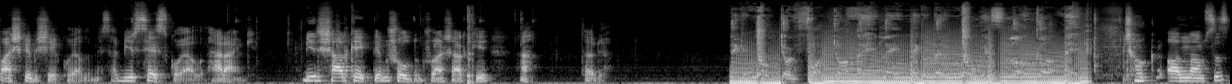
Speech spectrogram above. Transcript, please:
başka bir şey koyalım mesela. Bir ses koyalım herhangi. Bir şarkı eklemiş oldum. Şu an şarkıyı heh, tarıyor. Çok anlamsız.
